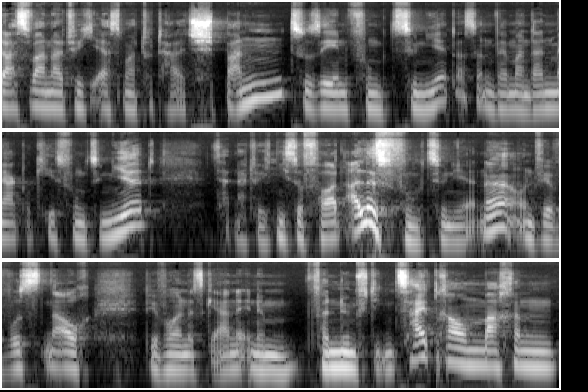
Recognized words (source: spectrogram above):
das war natürlich erstmal total spannend zu sehen, funktioniert das? Und wenn man dann merkt, okay, es funktioniert, es hat natürlich nicht sofort alles funktioniert. Ne? Und wir wussten auch, wir wollen das gerne in einem vernünftigen Zeitraum machen.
